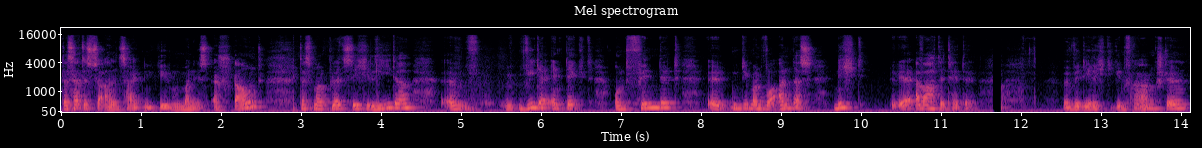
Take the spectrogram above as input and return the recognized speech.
Das hat es zu allen Zeiten gegeben. Man ist erstaunt, dass man plötzlich Lieder äh, wiederentdeckt und findet, äh, die man woanders nicht äh, erwartet hätte. Wenn wir die richtigen Fragen stellen,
